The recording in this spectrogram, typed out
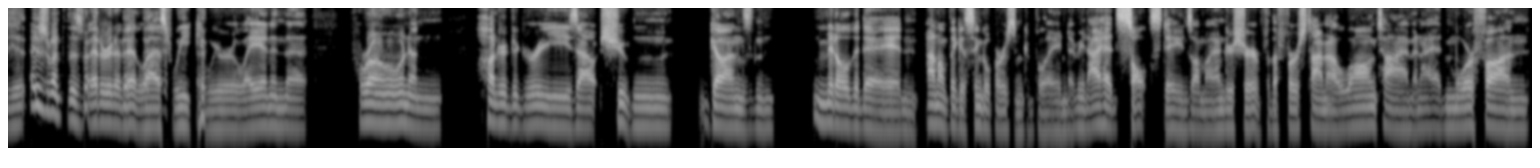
it. I just went to this veteran event last week and we were laying in the prone and 100 degrees out shooting guns the middle of the day. And I don't think a single person complained. I mean, I had salt stains on my undershirt for the first time in a long time and I had more fun,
